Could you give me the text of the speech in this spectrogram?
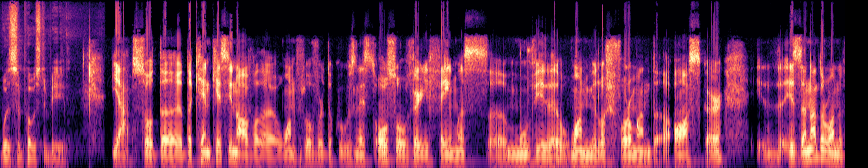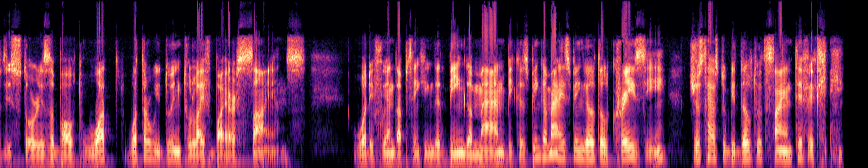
was supposed to be. Yeah, so the the Ken Kesey novel, uh, One Flew Over the Cuckoo's Nest, also a very famous uh, movie the one Milos Forman the Oscar, is another one of these stories about what what are we doing to life by our science. What if we end up thinking that being a man, because being a man is being a little crazy, just has to be dealt with scientifically?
